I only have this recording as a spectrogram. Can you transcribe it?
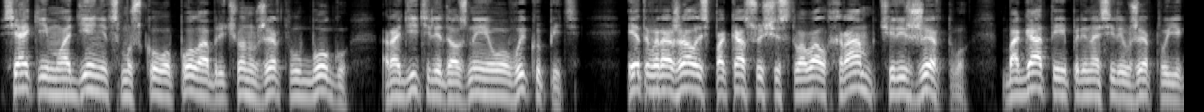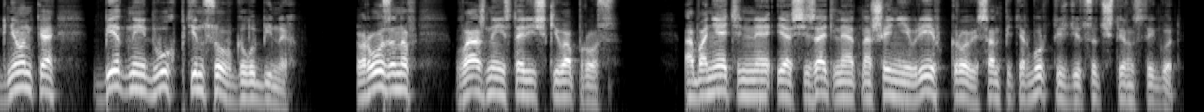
всякий младенец мужского пола обречен в жертву Богу, родители должны его выкупить. Это выражалось, пока существовал храм, через жертву. Богатые приносили в жертву ягненка, бедные двух птенцов голубиных. Розанов – важный исторический вопрос. Обонятельное и осязательное отношение евреев к крови. Санкт-Петербург, 1914 год.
